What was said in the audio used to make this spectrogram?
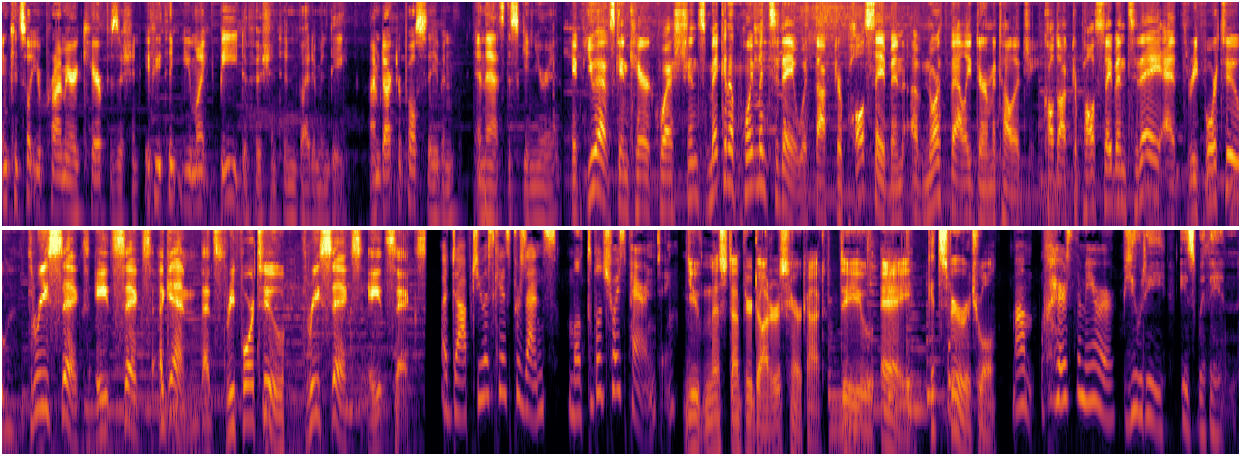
and consult your primary care physician if you think you might be deficient in vitamin D. I'm Dr. Paul Sabin, and that's the skin you're in. If you have skincare questions, make an appointment today with Dr. Paul Sabin of North Valley Dermatology. Call Dr. Paul Sabin today at 342 3686. Again, that's 342 3686. Adopt US Kids presents Multiple Choice Parenting. You've messed up your daughter's haircut. Do you A. Get spiritual? Mom, where's the mirror? Beauty is within.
